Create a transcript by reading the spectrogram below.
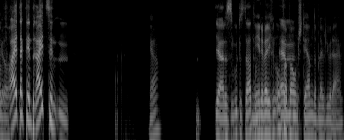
kommt am. Freitag, den 13. Ja? Ja, das ist ein gutes Datum. Nee, da werde ich einen Unfall Ähm, bauen und sterben, da bleibe ich lieber daheim.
